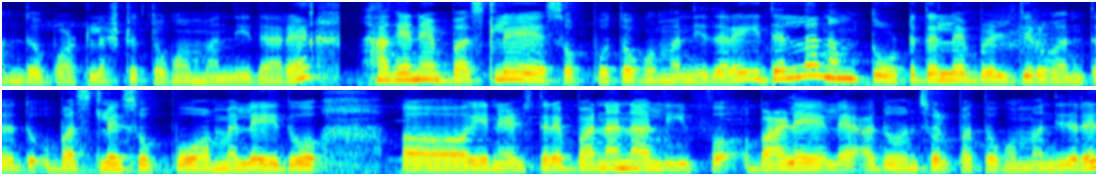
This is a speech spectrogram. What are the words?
ಒಂದು ಬಾಟ್ಲಷ್ಟು ತೊಗೊಂಬಂದಿದ್ದಾರೆ. ಹಾಗೆಯೇ ಬಸ್ಲೆ ಸೊಪ್ಪು ತೊಗೊಂಬಂದಿದ್ದಾರೆ. ಇದೆಲ್ಲ ನಮ್ಮ ತೋಟದಲ್ಲೇ ಬೆಳೆದಿರುವಂಥದ್ದು. ಬಸಳೆ ಸೊಪ್ಪು, ಆಮೇಲೆ ಇದು ಏನು ಹೇಳ್ತಾರೆ ಬನಾನಾ ಲೀಫ್ ಬಾಳೆ ಎಲೆ, ಅದು ಒಂದು ಸ್ವಲ್ಪ ತೊಗೊಂಬಂದಿದ್ದಾರೆ.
